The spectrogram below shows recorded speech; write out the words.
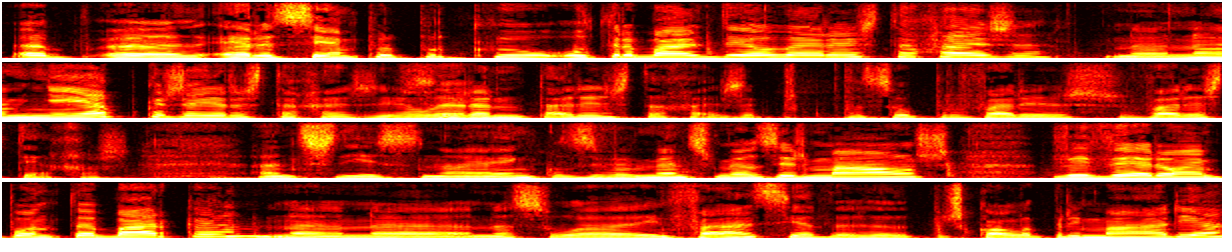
Uh, uh, era sempre porque o, trabalho dele era esta reja. Na, na, minha época já era esta reja. Ele Sim. era notário esta reja, porque passou por várias, várias terras antes disso, não é? Inclusive os meus irmãos viveram em Ponta Barca na, na, na sua infância, da escola primária,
